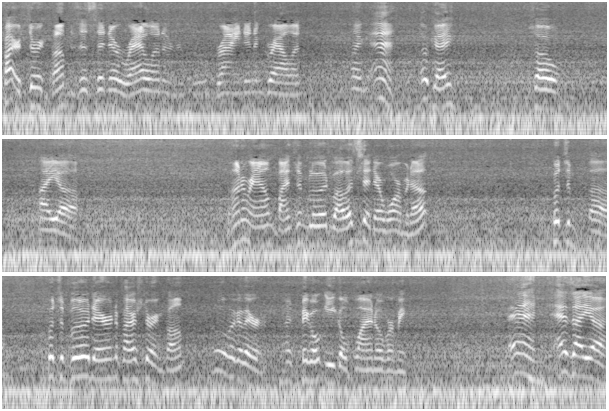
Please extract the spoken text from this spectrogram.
fire steering pump is just sitting there rattling and grinding and growling. Like, eh, okay. So I uh, hunt around, find some fluid while it's sitting there warming up. Put some uh, put some fluid there in the power steering pump. Oh, look at there, a big old eagle flying over me. And as I uh,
